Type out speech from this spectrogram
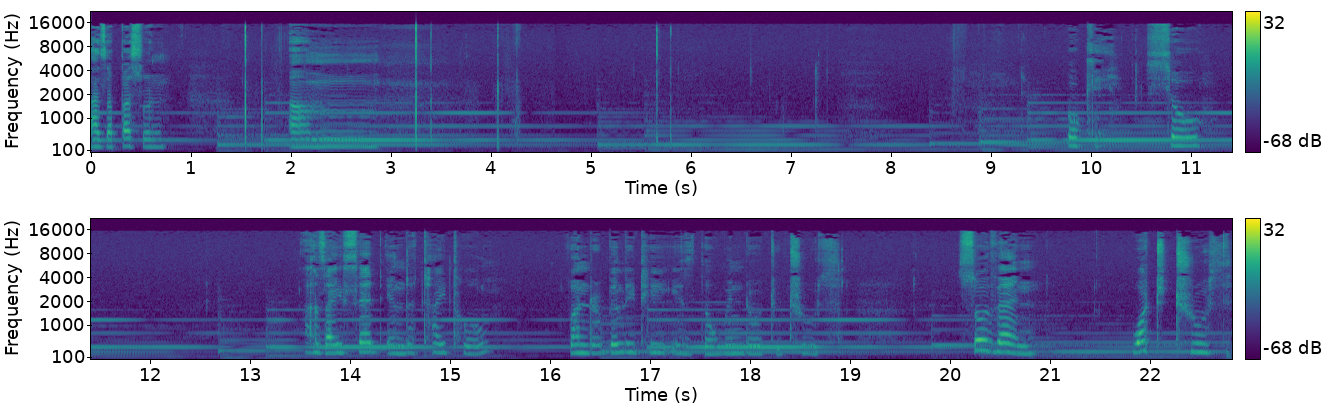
as a person. Um, okay, so as I said in the title, vulnerability is the window to truth. So then, what truth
